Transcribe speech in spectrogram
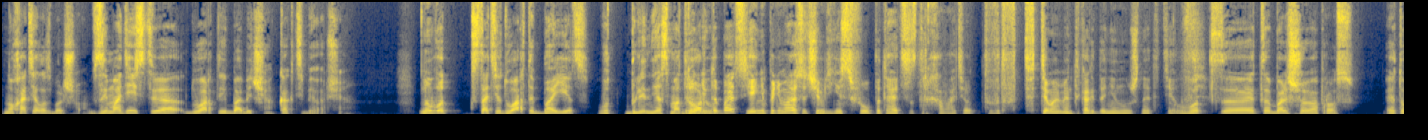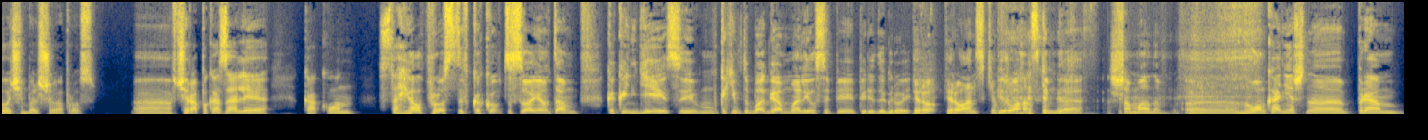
Но хотелось большего. Взаимодействие Дуарта и Бабича, как тебе вообще? Ну вот, кстати, Дуарте боец. Вот, блин, я смотрю... Дуарте боец? Я не понимаю, зачем Денисов его пытается страховать вот, вот в, в те моменты, когда не нужно это делать. Вот э, это большой вопрос. Это очень большой вопрос. Э, вчера показали как он стоял просто в каком-то своем там, как индеец, и каким-то богам молился перед игрой. Перу, перуанским? Перуанским, да, шаманом. Э, ну, он, конечно, прям...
